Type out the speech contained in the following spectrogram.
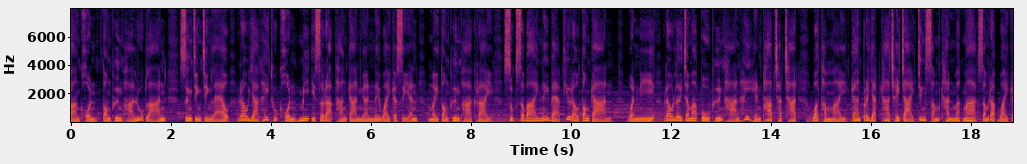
บางคนต้องพึ่งพาลูกหลาน ซึ่งจริง ๆ แล้วเราอยากให้ทุกคนมีอิสระทางการเงินในวัยเกษียณ ไม่ต้องพึ่งพาใคร สุขสบายในแบบที่เราต้องการ วันนี้เราเลยจะมาปูพื้นฐานให้เห็นภาพชัด ๆ ว่าทำไมการประหยัดค่าใช้จ่ายจึงสำคัญมาก ๆสำหรับวัยเก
